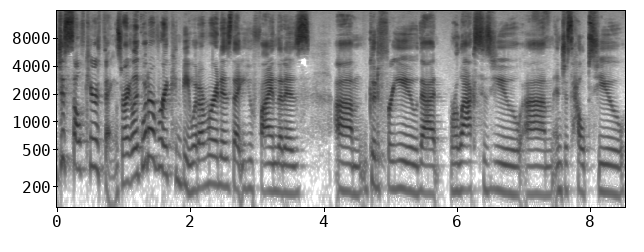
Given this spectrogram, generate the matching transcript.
just self care things, right? Like whatever it can be, whatever it is that you find that is um, good for you, that relaxes you, um, and just helps you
